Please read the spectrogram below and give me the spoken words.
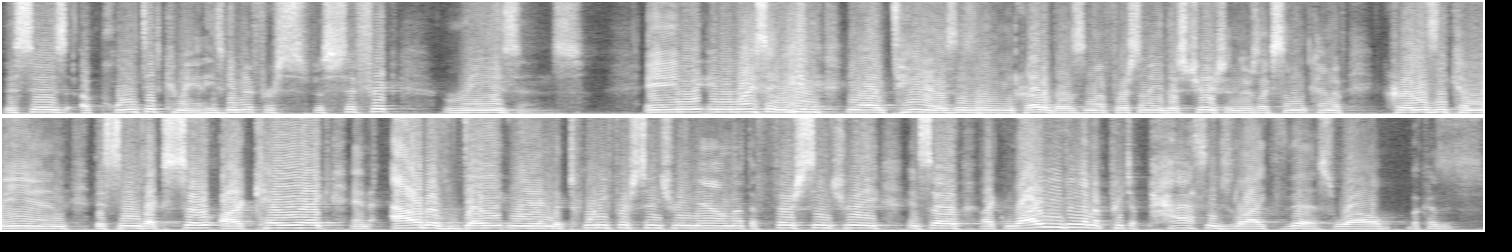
This is appointed command. He's given it for specific reasons. And and you might say, man, you know, like Tanner, this is incredible. This is my first Sunday at this church, and there's like some kind of crazy command that seems like so archaic and out of date. We're in the 21st century now, not the first century. And so, like, why are you even going to preach a passage like this? Well, because it's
